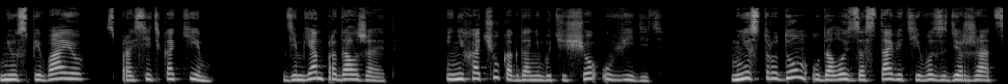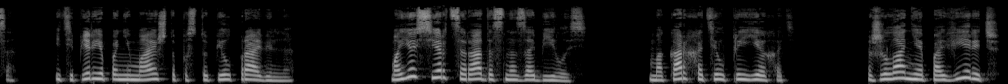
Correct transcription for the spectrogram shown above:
Не успеваю спросить, каким. Демьян продолжает. «И не хочу когда-нибудь еще увидеть. Мне с трудом удалось заставить его задержаться, и теперь я понимаю, что поступил правильно. Мое сердце радостно забилось. Макар хотел приехать. Желание поверить,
